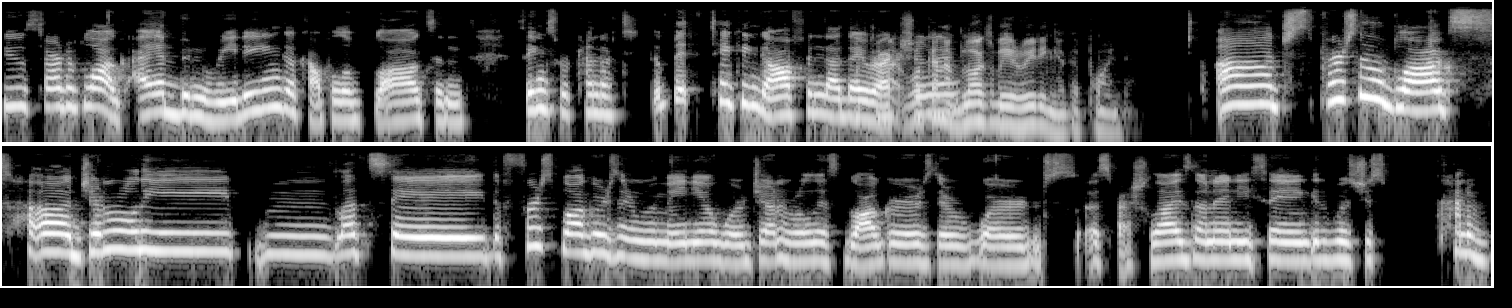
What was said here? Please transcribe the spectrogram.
to start a blog. I had been reading a couple of blogs, and things were kind of a bit taking off in that direction. What kind of, what kind of blogs were you reading at that point? Uh, just personal blogs. Uh, generally, mm, let's say the first bloggers in Romania were generalist bloggers. They weren't specialized on anything. It was just kind of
